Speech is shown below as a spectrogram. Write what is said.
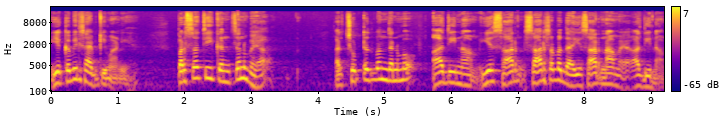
ये कबीर साहब की वाणी है। परसती कंचन भया और छुट्ट बंधन मो आदि नाम, ये सार सार शब्द है, ये सार नाम है, आदि नाम।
